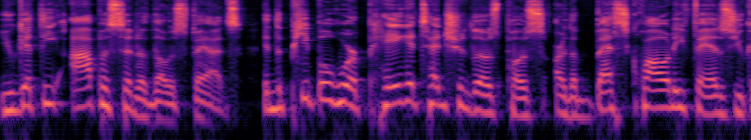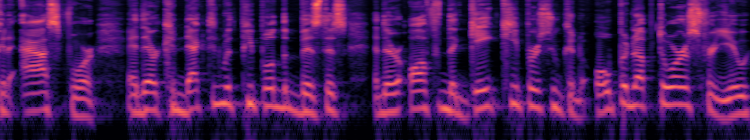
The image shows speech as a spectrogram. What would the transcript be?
you get the opposite of those fans. And the people who are paying attention to those posts are the best quality fans you could ask for and they're connected with people in the business and they're often the gatekeepers who can open up doors for you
